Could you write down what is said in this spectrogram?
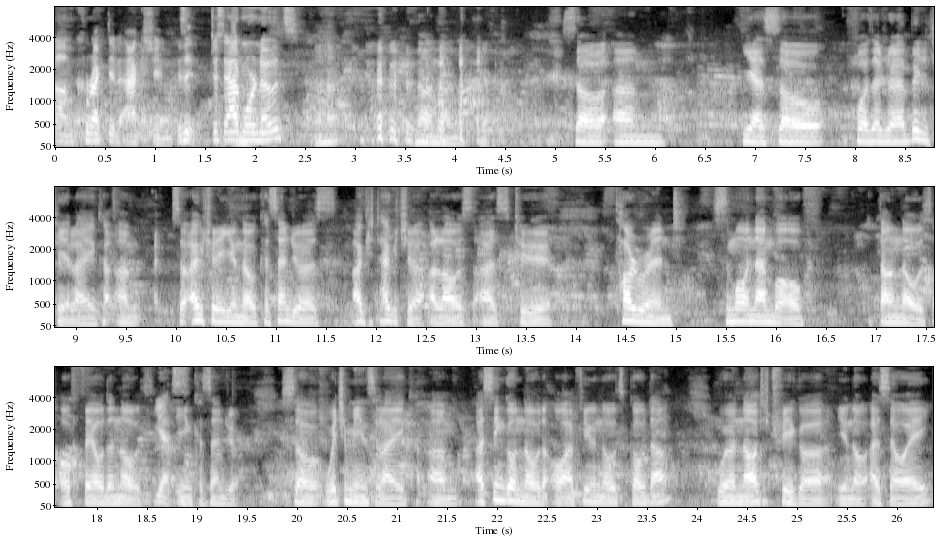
um, corrective action? Is it just add more nodes? Uh-huh. no, no, yeah. So, um, yeah, so for the reliability, like, um, so actually, you know, Cassandra's architecture allows us to tolerate small number of down nodes or failed nodes Yes. in Cassandra. So, which means like um, a single node or a few nodes go down will not trigger, you know, SLA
